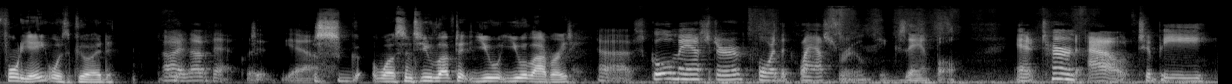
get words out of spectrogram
48 was good. Oh, I love that clue. Yeah. Well, since you loved it, you you elaborate. uh, schoolmaster for the classroom example. And it turned out to be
